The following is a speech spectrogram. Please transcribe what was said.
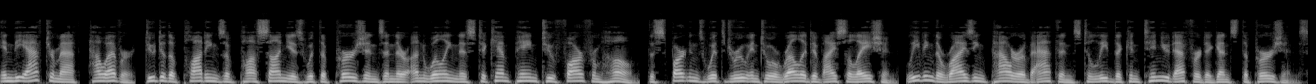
In the aftermath, however, due to the plottings of Pausanias with the Persians and their unwillingness to campaign too far from home, the Spartans withdrew into a relative isolation, leaving the rising power of Athens to lead the continued effort against the Persians.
